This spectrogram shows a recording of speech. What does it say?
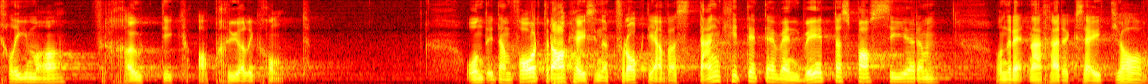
Klimaverkältung, Abkühlung kommt. Und in diesem Vortrag haben sie ihn gefragt, ja, was denkt ihr denn, wenn wird das passieren? Und er hat nachher gesagt, ja,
